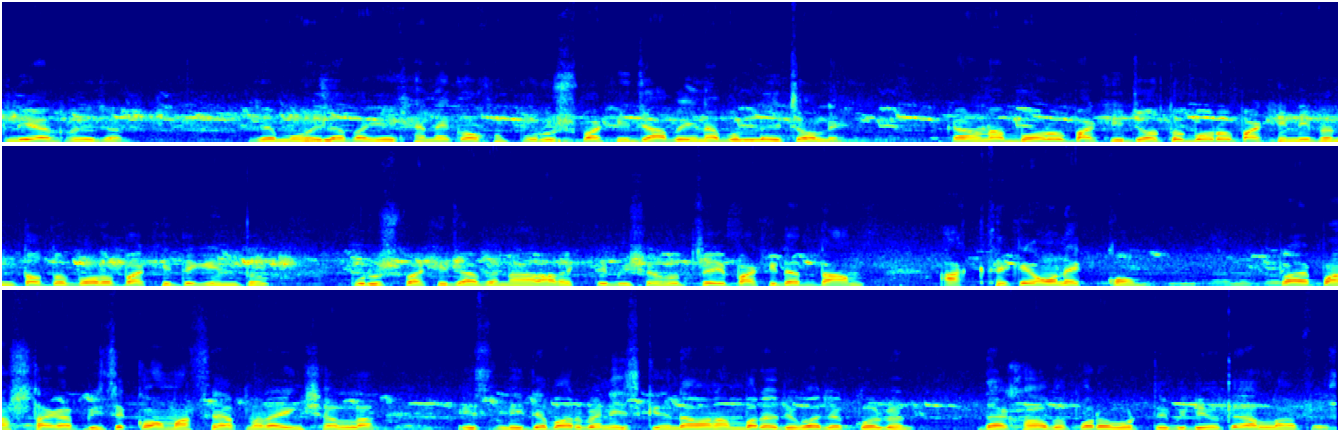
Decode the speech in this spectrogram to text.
ক্লিয়ার হয়ে যান যে মহিলা পাখি। এখানে কখন পুরুষ পাখি যাবেই না বললেই চলে। কেননা বড় পাখি, যত বড় পাখি নেবেন, তত বড় পাখিতে কিন্তু পুরুষ পাখি যাবে না। আর আরেকটি বিষয় হচ্ছে, এই পাখিটার দাম আগ থেকে অনেক কম। প্রায় পাঁচ টাকা পিছে কম আছে, আপনারা ইনশাল্লাহ নিতে পারবেন। স্ক্রিনে দেওয়া নাম্বারে যোগাযোগ করবেন। দেখা হবে পরবর্তী ভিডিওতে। আল্লাহ হাফেজ।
